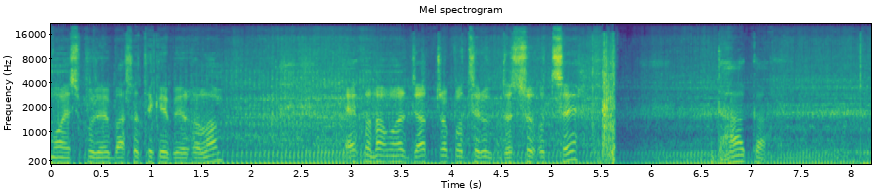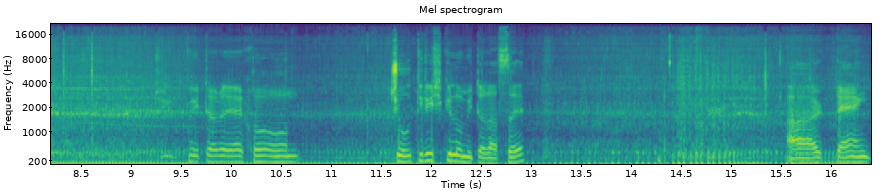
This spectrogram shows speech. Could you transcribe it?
মহেশপুরের বাসা থেকে বের হলাম। এখন আমার যাত্রাপথের উদ্দেশ্য হচ্ছে ঢাকা। মিটারে এখন চৌত্রিশ কিলোমিটার আছে। আর ট্যাঙ্ক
